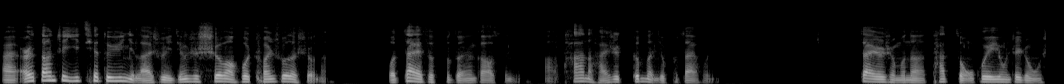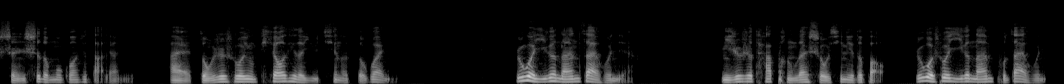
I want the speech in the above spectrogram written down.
哎，而当这一切对于你来说已经是奢望或传说的时候呢？我再一次负责任告诉你啊，他呢还是根本就不在乎你。再是什么呢？他总会用这种审视的目光去打量你，哎，总是说用挑剔的语气呢责怪你。如果一个男人在乎你，你就是他捧在手心里的宝；如果说一个男人不在乎你，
